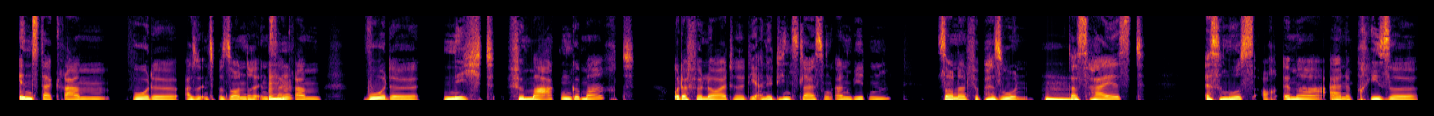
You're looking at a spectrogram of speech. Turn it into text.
Instagram wurde, also insbesondere Instagram, wurde nicht für Marken gemacht oder für Leute, die eine Dienstleistung anbieten, sondern für Personen. Mhm. Das heißt, es muss auch immer eine Prise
